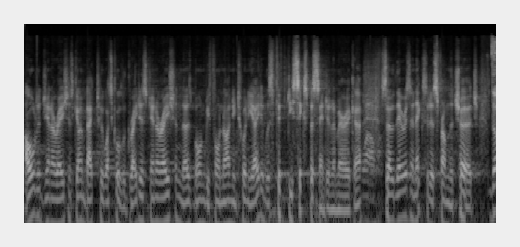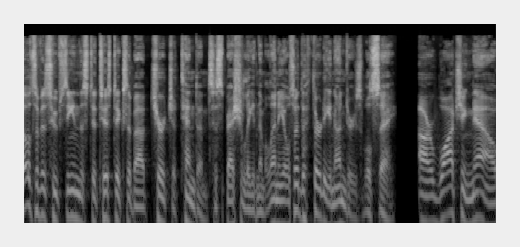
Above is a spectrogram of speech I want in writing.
older generations, going back to what's called the greatest generation, those born before 1928, it was 56% in America. Wow. So there is an exodus from the church. Those of us who've seen the statistics about church attendance, especially in the millennials or the 30 and unders, will say, are watching now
